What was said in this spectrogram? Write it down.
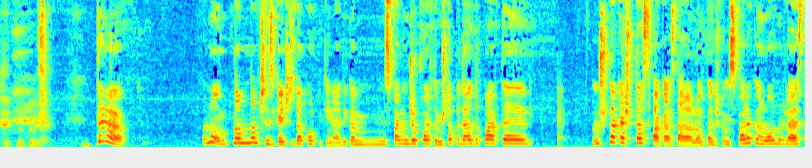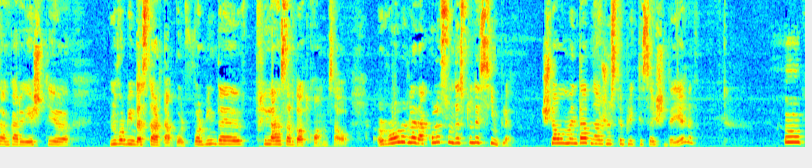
da, corect. Da. Nu, n-am, n-am ce să zic aici, sunt de acord cu tine. Adică mi se pare un job foarte mișto. Pe de altă parte, nu știu dacă aș putea să fac asta la lung, pentru că mi se pare că în rolurile astea în care ești, uh, nu vorbim de startup-uri, vorbim de freelancer.com sau rolurile de acolo sunt destul de simple. Și la un moment dat n ajuns să te plictisești și de ele? Uh,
